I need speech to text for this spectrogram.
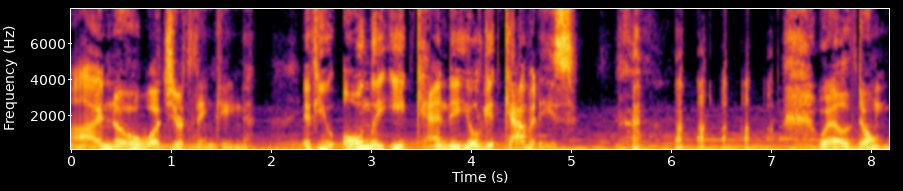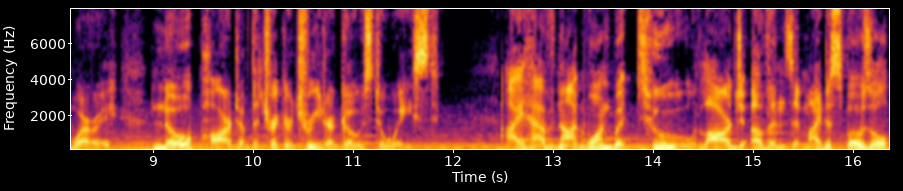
I know what you're thinking. If you only eat candy, you'll get cavities. well, don't worry. No part of the trick or treater goes to waste. I have not one but two large ovens at my disposal,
